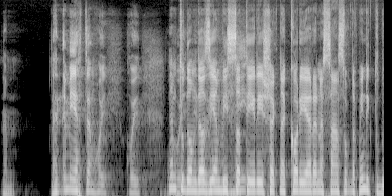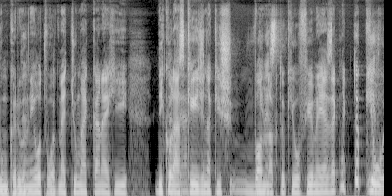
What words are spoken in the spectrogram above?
Nem, nem, nem értem, hogy... hogy Nem hogy tudom, de az ilyen visszatéréseknek, karrierreneszánszoknak mindig tudunk körülni. Ott volt Matthew McConaughey, Nicolas De- Cage-nek is vannak ezt- tök jó filmei, ezeknek tök jó, Értem,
